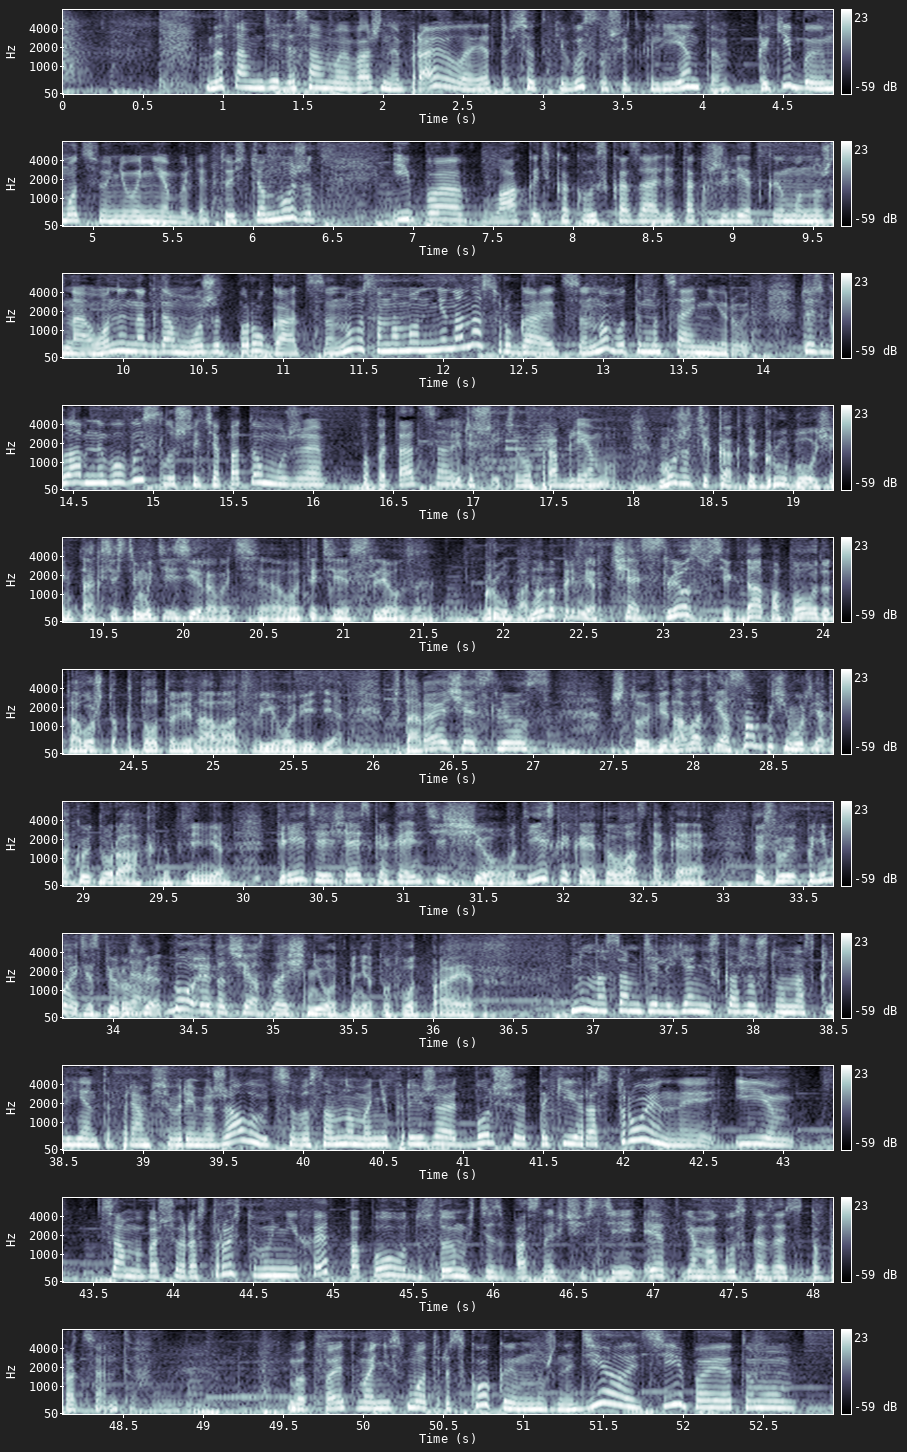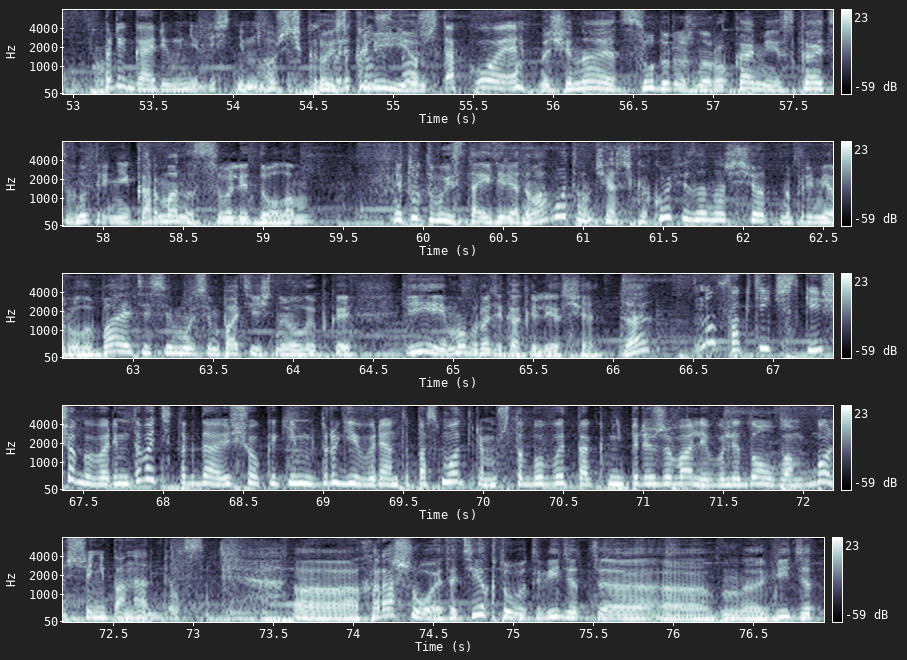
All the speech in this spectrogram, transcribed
На самом деле, самое важное правило – это все-таки выслушать клиента, какие бы эмоции у него не были. То есть он может и поплакать, как вы сказали, так жилетка ему нужна. Он иногда может поругаться. Ну, в основном он не на нас ругается, но вот эмоционирует. То есть главное его выслушать, а потом уже попытаться решить его проблему. Можете как-то грубо очень так систематизировать э, вот эти слезы? Грубо. Ну, например, часть слез всегда по поводу того, что кто-то виноват в его беде. Вторая часть слез, что виноват я сам, почему же я такой дурак, например. Третья часть какая-нибудь еще. Вот есть какая-то у вас такая... То есть вы понимаете с первого Да. взгляда, ну, этот сейчас начнет мне тут вот про это. Ну, на самом деле, я не скажу, что у нас клиенты прям все время жалуются. В основном они приезжают больше такие расстроенные, и самое большое расстройство у них это по поводу стоимости запасных частей. Это я могу сказать сто процентов. Вот поэтому они смотрят, сколько им нужно делать, и поэтому пригорюнились немножечко. То есть Говорят, ну клиент- что ж такое? Начинает судорожно руками искать внутренние карманы с валидолом. И тут вы стоите рядом, а вот вам чашечка кофе за наш счет, например, улыбаетесь ему симпатичной улыбкой, и ему вроде как и легче, да? Ну, фактически, еще говорим, давайте тогда еще какие-нибудь другие варианты посмотрим, чтобы вы так не переживали, валидол вам больше не понадобился. А, хорошо, это те, кто вот видит, э, э, м, видит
